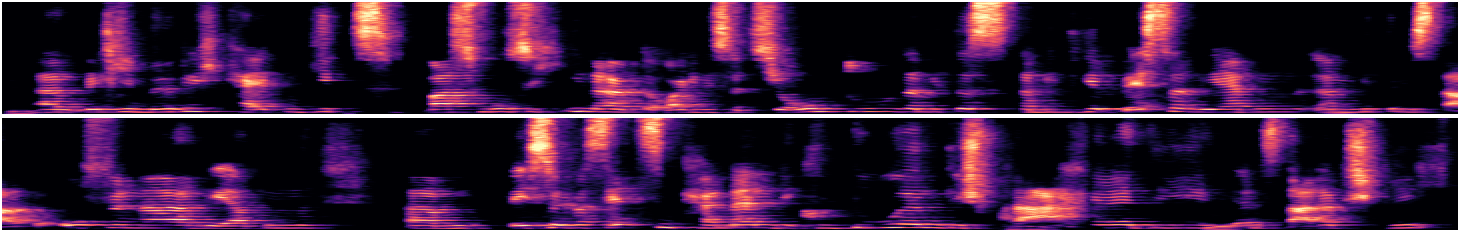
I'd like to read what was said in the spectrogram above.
Mhm. Äh, welche Möglichkeiten gibt's? Was muss ich innerhalb der Organisation tun, damit das, damit wir besser werden, äh, mit dem Startup offener werden, ähm, besser übersetzen können, die Kulturen, die Sprache, die ein Startup spricht.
